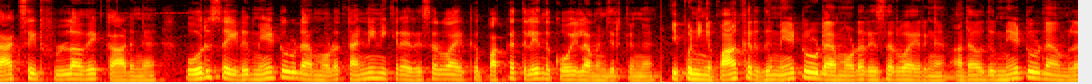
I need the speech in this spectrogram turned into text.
பேக் சைடு ஃபுல்லாகவே காடுங்க. ஒரு சைடு மேட்டூர் டேமோட தண்ணி நிற்கிற ரிசர்வாயருக்கு பக்கத்திலே இந்த கோயில் அமைஞ்சிருக்குங்க. இப்போ நீங்கள் பார்க்குறது மேட்டூர் டேமோட ரிசர்வாயிருங்க அதாவது மேட்டூர் டேமில்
